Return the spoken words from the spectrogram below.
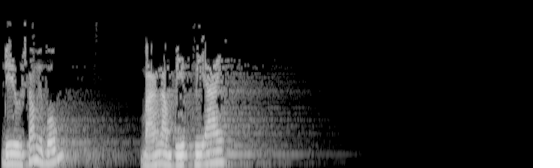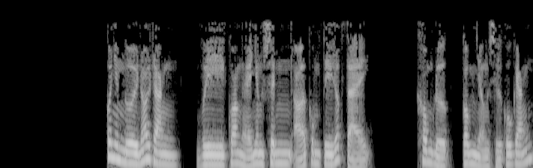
Điều 64 Bạn làm việc vì ai? Có những người nói rằng vì quan hệ nhân sinh ở công ty rất tệ, không được công nhận sự cố gắng,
